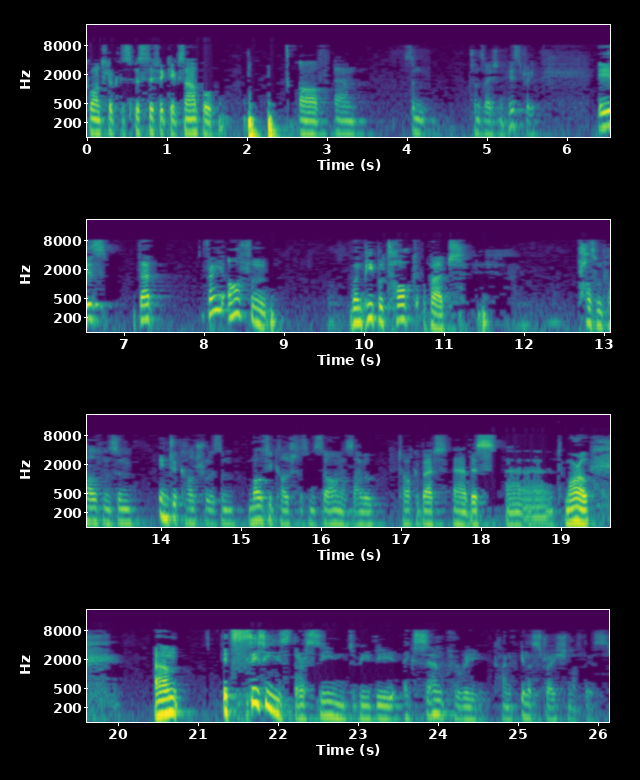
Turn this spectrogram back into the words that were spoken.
go on to look at the specific example of um, some translation history is that very often when people talk about cosmopolitanism, interculturalism, multiculturalism, and so on, as I will talk about uh, this uh, tomorrow, um, it's cities that are seen to be the exemplary kind of illustration of this.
